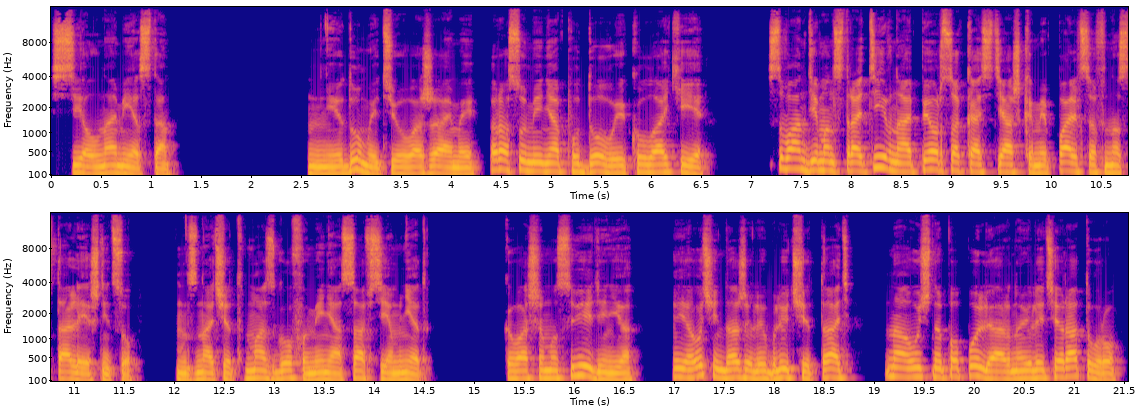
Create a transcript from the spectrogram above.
сел на место. «Не думайте, уважаемый, раз у меня пудовые кулаки», Сван демонстративно оперся костяшками пальцев на столешницу. «Значит, мозгов у меня совсем нет. К вашему сведению, я очень даже люблю читать научно-популярную литературу.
